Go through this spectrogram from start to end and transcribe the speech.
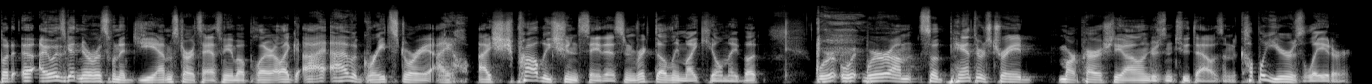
but uh, I always get nervous when a GM starts asking me about player. Like I, I have a great story. I I sh- probably shouldn't say this, and Rick Dudley might kill me, but we're we're, we're um so Panthers trade Mark Parrish to the Islanders in 2000. A couple years later,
